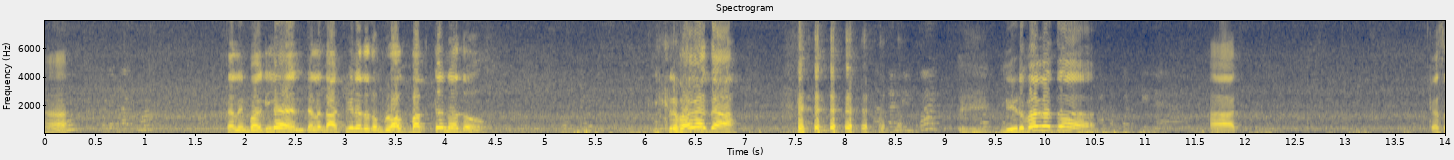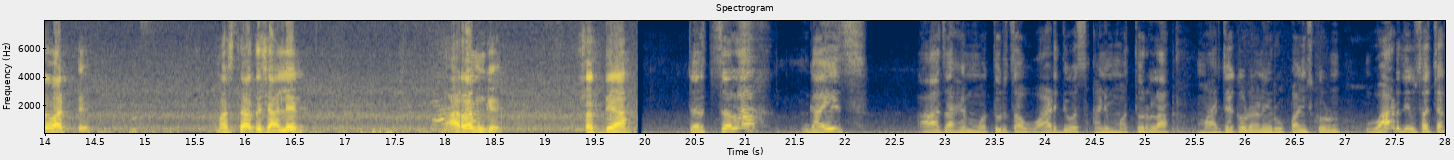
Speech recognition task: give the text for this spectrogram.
हा? त्याला बघले त्याला दाखवी ना तो ब्लॉग बघतो ना तो. इकडे बघ आता. नीट बघ आता. हा. कसं वाटतं मस्त आता शालेन. आराम घे. सध्या. तर चला गाईज आज आहे मथुरचा वाढदिवस आणि मथुरला माझ्याकडून आणि रूपांशकडून वाढदिवसाच्या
